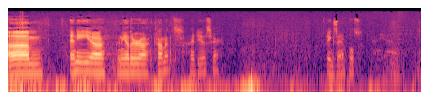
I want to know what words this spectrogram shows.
Um, any uh, any other uh, comments, ideas here? Examples? I, took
